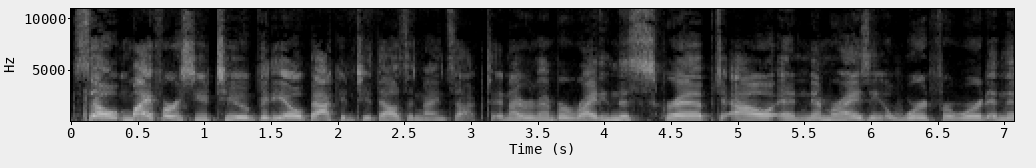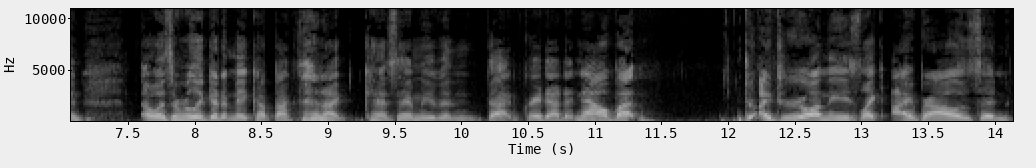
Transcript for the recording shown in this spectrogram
so my first YouTube video back in 2009 sucked. And I remember writing this script out and memorizing it word for word. And then I wasn't really good at makeup back then. I can't say I'm even that great at it now, but I drew on these like eyebrows and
